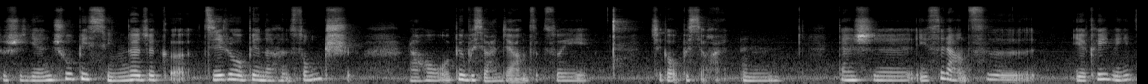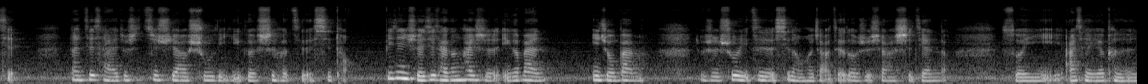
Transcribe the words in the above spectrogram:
就是言出必行的这个肌肉变得很松弛，然后我并不喜欢这样子，所以这个我不喜欢，嗯，但是一次两次也可以理解。那接下来就是继续要梳理一个适合自己的系统，毕竟学期才刚开始一个半。一周半嘛，就是梳理自己的系统和找节奏是需要时间的，所以而且也可能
